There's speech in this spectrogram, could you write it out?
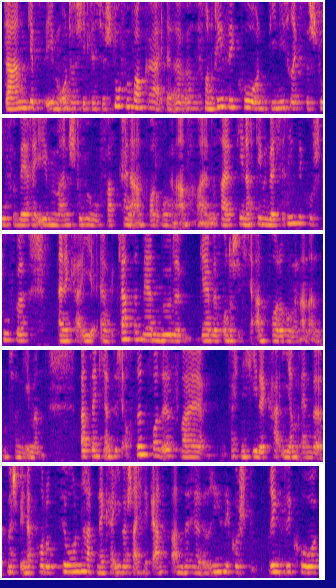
dann gibt es eben unterschiedliche Stufen von, äh, also von Risiko und die niedrigste Stufe wäre eben eine Stufe, wo fast keine Anforderungen anfallen. Das heißt, je nachdem, in welche Risikostufe eine KI äh, geklustert werden würde, gäbe es unterschiedliche Anforderungen an ein Unternehmen. Was, denke ich, an sich auch sinnvoll ist, weil vielleicht nicht jede KI am Ende, zum Beispiel in der Produktion hat eine KI wahrscheinlich eine ganz andere Risiko, Risiko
